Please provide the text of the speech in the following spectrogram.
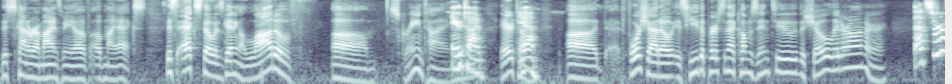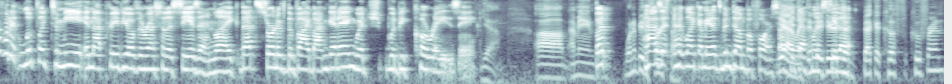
this kind of reminds me of of my ex this ex though is getting a lot of um screen time? Airtime. airtime Yeah. uh, foreshadow. Is he the person that comes into the show later on, or? That's sort of what it looked like to me in that preview of the rest of the season. Like that's sort of the vibe I'm getting, which would be crazy. Yeah. Um, I mean, But wouldn't it be the Has it time? like I mean it's been done before, so I yeah, could like didn't they do see it that. to Becca Kuf- Kufrin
